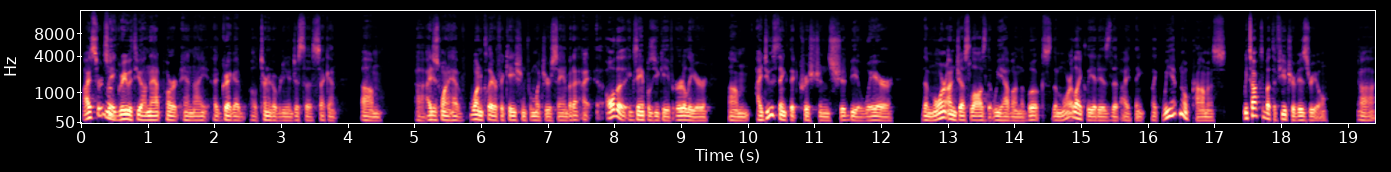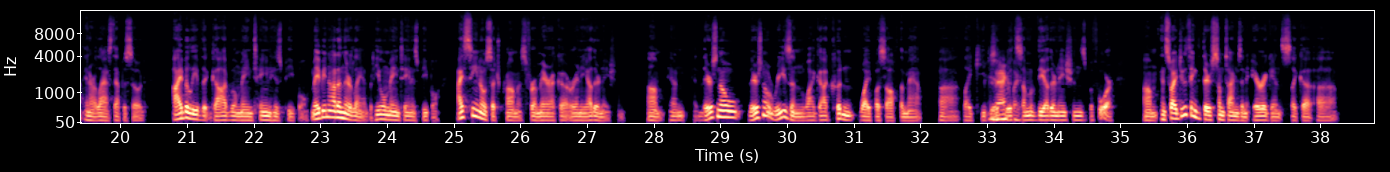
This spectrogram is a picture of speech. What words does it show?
I certainly so, agree with you on that part. And I, uh, Greg, I, will turn it over to you in just a second. Um, uh, I just want to have one clarification from what you're saying, but I, I, all the examples you gave earlier, um, I do think that Christians should be aware the more unjust laws that we have on the books, the more likely it is that I think, like, we have no promise. We talked about the future of Israel uh, in our last episode. I believe that God will maintain his people. Maybe not in their land, but he will maintain his people. I see no such promise for America or any other nation. Um, and, and, there's no there's no reason why God couldn't wipe us off the map uh, like he did with some of the other nations before. Um, and so I do think that there's sometimes an arrogance, like a, a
